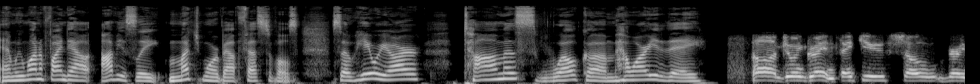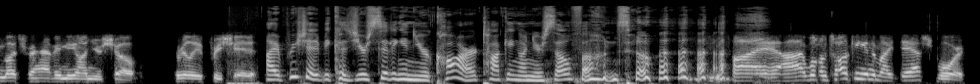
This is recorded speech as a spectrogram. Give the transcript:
And we want to find out, obviously, much more about festivals. So here we are. Thomas, welcome. How are you today? Oh, I'm doing great. And thank you so very much for having me on your show really appreciate it. I appreciate it because you're sitting in your car talking on your cell phone. So I, I well, I'm talking into my dashboard,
